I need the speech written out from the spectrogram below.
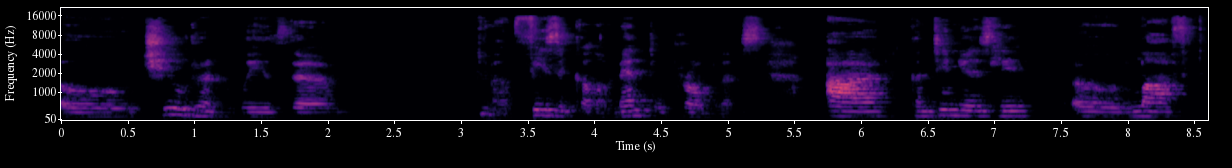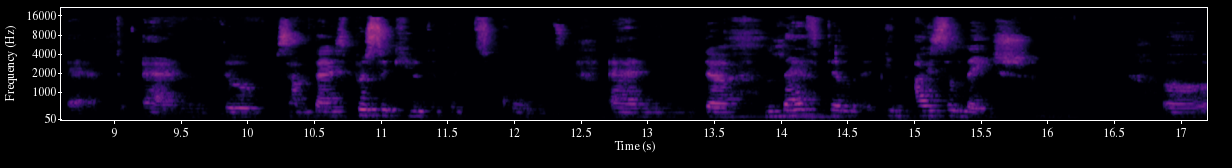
uh, children with um, uh, physical or mental problems are continuously uh, laughed at and uh, sometimes persecuted in schools and uh, left in isolation, uh,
